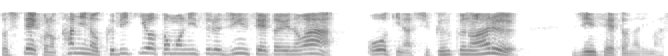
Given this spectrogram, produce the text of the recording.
そして、この神のくびきを共にする人生というのは、大きな祝福のある人生となります。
